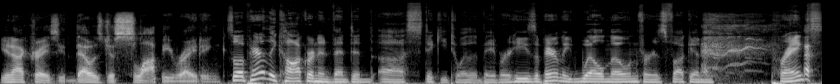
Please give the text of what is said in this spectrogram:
you're not crazy. That was just sloppy writing. So apparently Cochran invented uh, sticky toilet paper. He's apparently well known for his fucking pranks.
